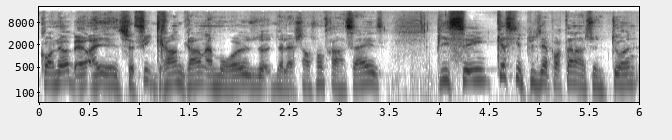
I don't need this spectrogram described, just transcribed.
qu'on a, ben, euh, Sophie, grande, grande amoureuse de, de la chanson française. Puis c'est, qu'est-ce qui est le plus important dans une tune,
